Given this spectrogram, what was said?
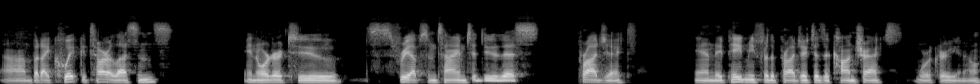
um, but I quit guitar lessons in order to free up some time to do this project. And they paid me for the project as a contract worker, you know.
